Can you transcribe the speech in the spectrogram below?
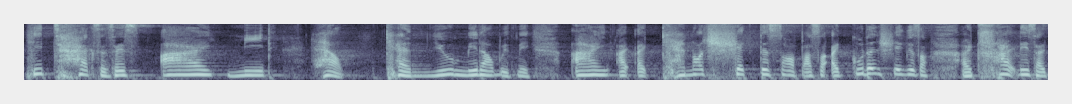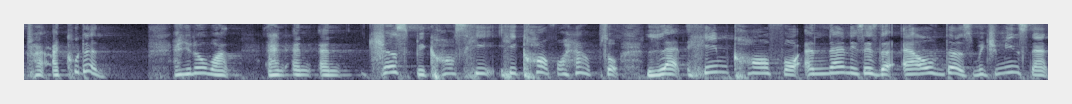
He texts and says, I need help. Can you meet up with me? I, I, I cannot shake this off, Pastor. I couldn't shake this off. I tried this, I tried, I couldn't. And you know what? And and and just because he, he called for help. So let him call for, and then he says the elders, which means that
